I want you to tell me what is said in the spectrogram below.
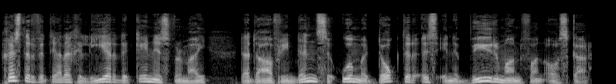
Gister vertel 'n geleerde kennis vir my dat haar vriendin se oom 'n dokter is en 'n buurman van Oscar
